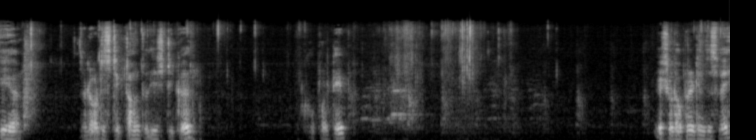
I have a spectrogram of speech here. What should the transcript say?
Here. The dot is sticked onto the sticker. Copper tape. It should operate in this way.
